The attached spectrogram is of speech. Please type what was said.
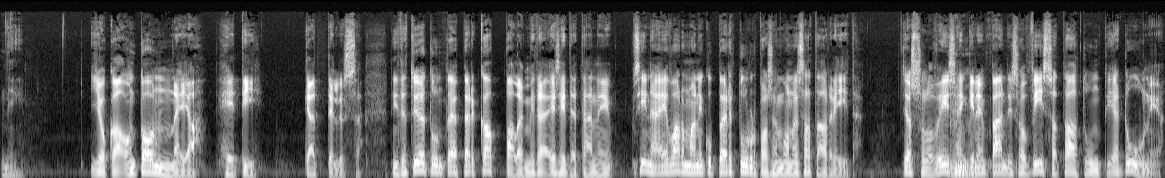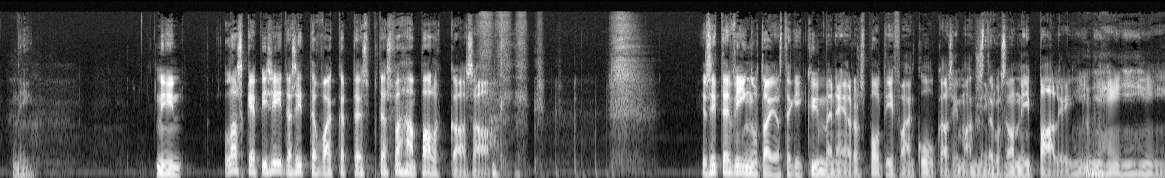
Niin joka on tonneja heti kättelyssä. Niitä työtunteja per kappale, mitä esitetään, niin siinä ei varmaan niin kuin per turpa semmoinen sata riitä. Jos sulla on viishenkinen mm. bändi, se on 500 tuntia duunia. Niin. Niin laskeepi siitä sitten vaikka, että jos pitäisi vähän palkkaa saa. ja sitten vingutaan jostakin 10 euroa Spotifyn kuukausimaksusta, niin. kun se on niin paljon. Mm.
